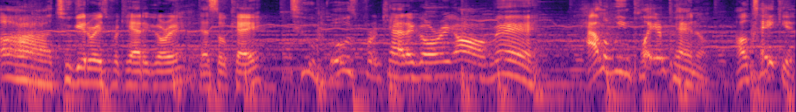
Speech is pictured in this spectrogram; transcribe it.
Ah, two Gatorades per category. That's okay. Two boosts per category. Oh, man. Halloween player panel. I'll take it.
